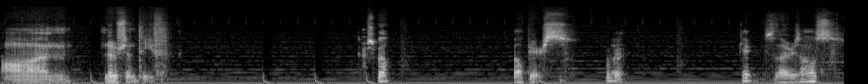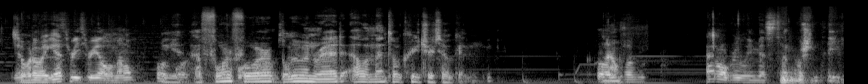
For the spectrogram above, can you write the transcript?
on Notion Thief. Spell. Spell Pierce. Okay. Okay, so that resolves. So what do I get? Three three elemental. We get a 4 4 blue and red elemental creature token. No. I don't really miss the Notion thief.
